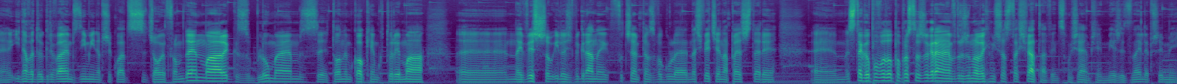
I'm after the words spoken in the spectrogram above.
e, i nawet wygrywałem z nimi na przykład z Joey from Denmark, z Bloomem, z Tonym Kokiem, który ma e, najwyższą ilość wygranych w Champions w ogóle na świecie na PS4. Em, Z tego powodu po prostu, że grałem w drużynowych mistrzostwach świata, więc musiałem się mierzyć z najlepszymi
